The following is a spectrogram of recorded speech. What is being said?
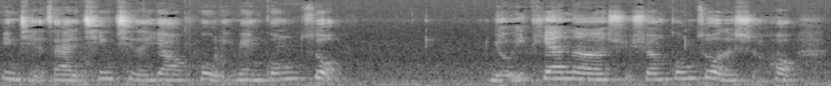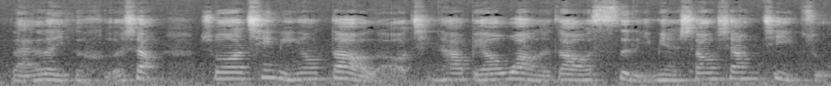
并且在亲戚的药铺里面工作。有一天呢，许宣工作的时候来了一个和尚，说清明要到了，请他不要忘了到寺里面烧香祭祖。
